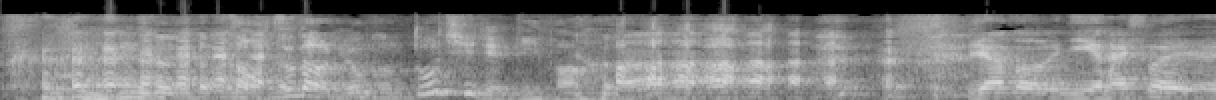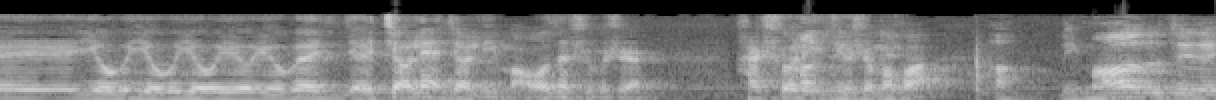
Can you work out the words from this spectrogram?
早知道刘鹏多去点地方。然后你还说，呃，有有有有有个教练叫李毛子，是不是？还说了一句什么话？哦，李毛子这个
